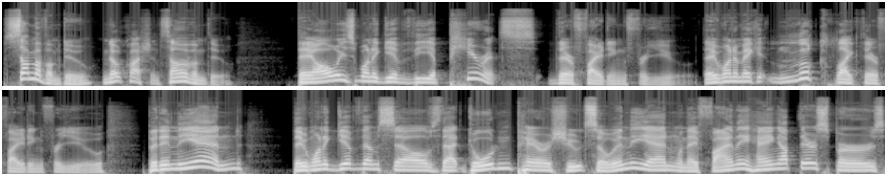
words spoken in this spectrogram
some of them do. No question. Some of them do. They always want to give the appearance they're fighting for you. They want to make it look like they're fighting for you. But in the end, they want to give themselves that golden parachute. So in the end, when they finally hang up their spurs,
